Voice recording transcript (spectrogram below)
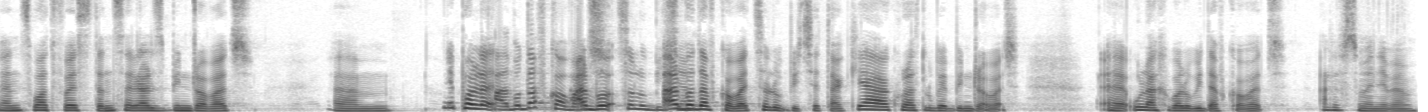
więc łatwo jest ten serial zbingować. Um, nie pole... Albo dawkować, albo, co lubicie. Albo dawkować, co lubicie, tak. Ja akurat lubię binge'ować. E, Ula chyba lubi dawkować, ale w sumie nie wiem.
